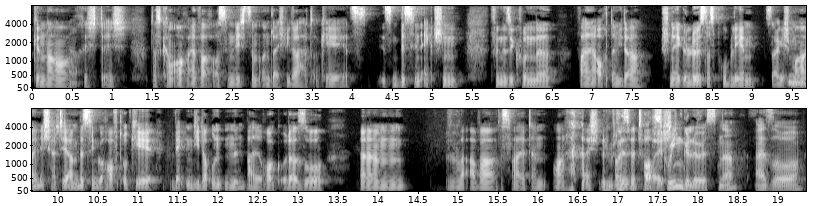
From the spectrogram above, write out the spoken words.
Genau, ja. richtig. Das kam auch einfach aus dem Nichts und gleich wieder hat, okay, jetzt ist ein bisschen Action für eine Sekunde, war dann auch dann wieder schnell gelöst, das Problem, sage ich mal. Mhm, ich hatte ja ein bisschen gehofft, okay, wecken die da unten einen Ballrock oder so. Ähm, aber das war halt dann oh, ich bin Und es wird offscreen gelöst, ne? Also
